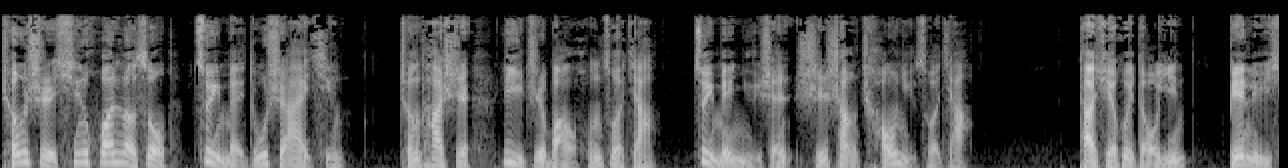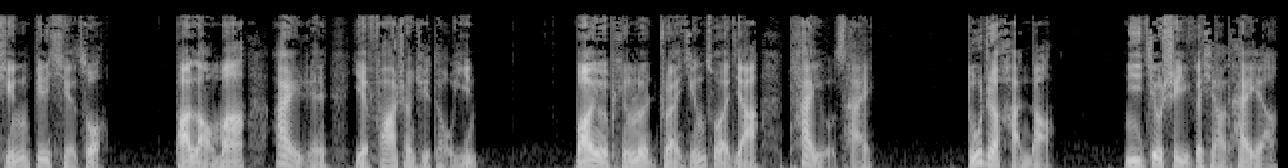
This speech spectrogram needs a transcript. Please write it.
称是新欢乐颂最美都市爱情。称她是励志网红作家、最美女神、时尚潮女作家。她学会抖音，边旅行边写作，把老妈、爱人也发上去抖音。网友评论：转型作家太有才。读者喊道：“你就是一个小太阳，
